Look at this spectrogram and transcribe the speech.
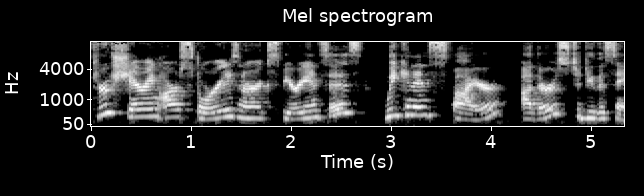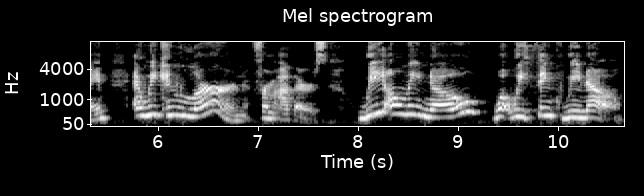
through sharing our stories and our experiences, we can inspire others to do the same and we can learn from others. We only know what we think we know.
